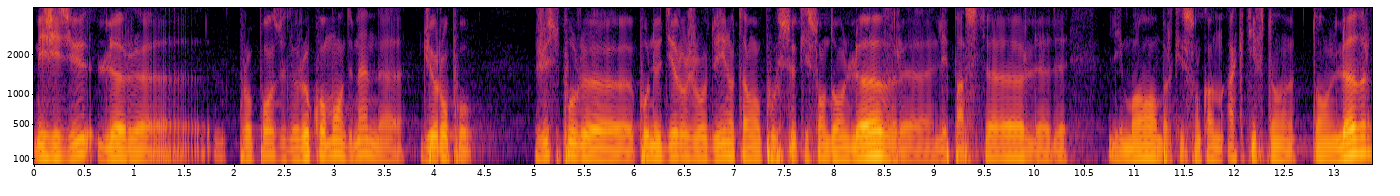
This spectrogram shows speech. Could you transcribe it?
mais Jésus leur propose, leur recommande même du repos. Juste pour, pour nous dire aujourd'hui, notamment pour ceux qui sont dans l'œuvre, les pasteurs, les membres qui sont comme actifs dans, dans l'œuvre,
